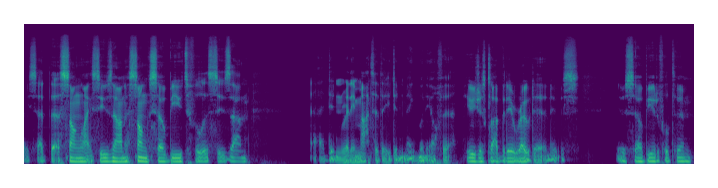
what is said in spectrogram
where he said that a song like Suzanne, a song so beautiful as Suzanne, uh, didn't really matter that he didn't make money off it. He was just glad that he wrote it, and it was it was so beautiful to him.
